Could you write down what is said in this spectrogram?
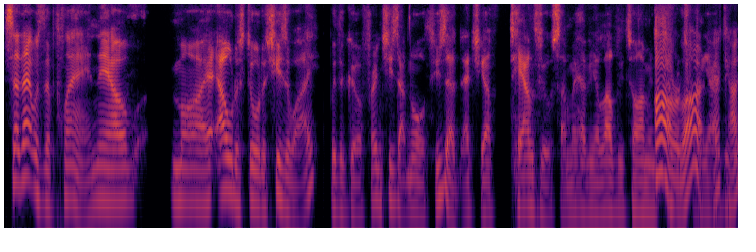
So that was the plan. Now, my eldest daughter, she's away with a girlfriend. She's up north. She's actually up Townsville somewhere having a lovely time. In Oh, right, okay.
